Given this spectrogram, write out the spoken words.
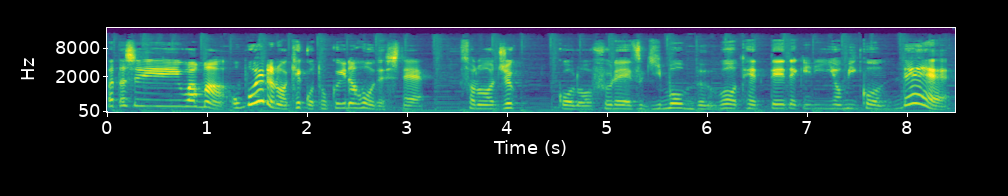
私はまあ、覚えるのは結構得意な方でして、その10個のフレーズ、疑問文を徹底的に読み込んで、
